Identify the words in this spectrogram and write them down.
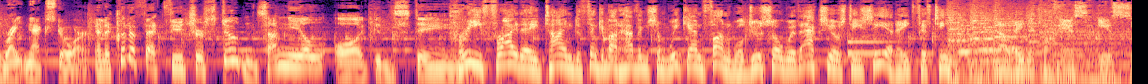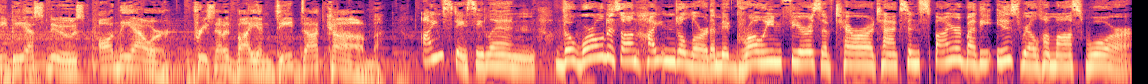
right next door. And it could affect future students. I'm Neil Augenstein. Pre Friday, time to think about having some weekend fun. We'll do so with Axios DC at 8.15. Now 8 o'clock. This is CBS News on the Hour, presented by Indeed.com. I'm Stacy Lynn. The world is on heightened alert amid growing fears of terror attacks inspired by the Israel-Hamas war.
